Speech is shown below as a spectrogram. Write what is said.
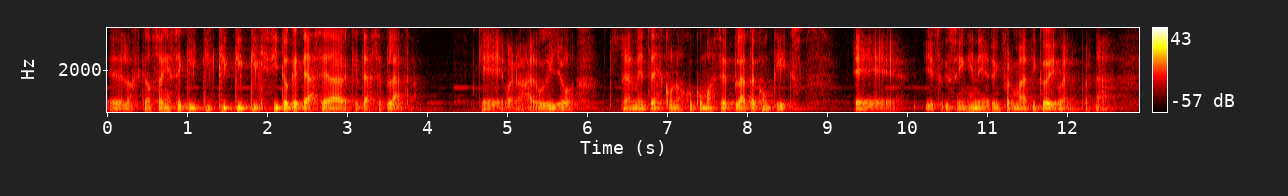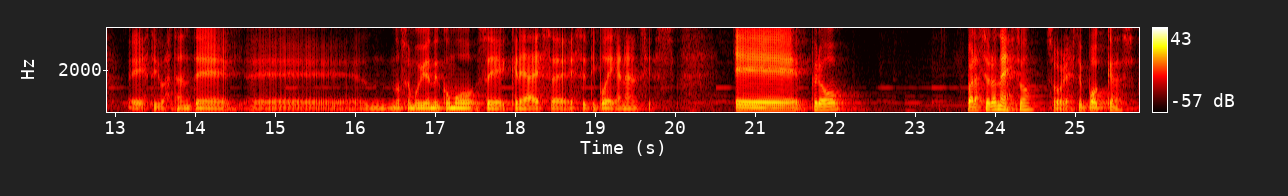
eh, los que causan ese clic, clic, clic, clic, clicito que te hace dar, que te hace plata. Que bueno, es algo que yo realmente desconozco cómo hacer plata con clics. Eh, y eso que soy ingeniero informático y bueno, pues nada, eh, estoy bastante, eh, no sé muy bien de cómo se crea ese, ese tipo de ganancias. Eh, pero para ser honesto sobre este podcast,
